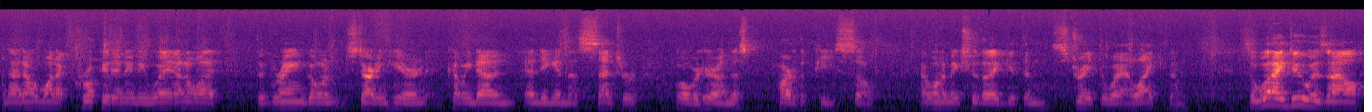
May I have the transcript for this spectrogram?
and I don't want to crook it in any way I don't want it, the grain going starting here and coming down and ending in the center over here on this part of the piece. So I want to make sure that I get them straight the way I like them so what I do is I'll,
